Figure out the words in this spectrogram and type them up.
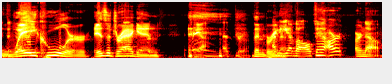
way cooler, is a dragon Yeah, that's true. than I Breena. mean, you have the alternate art or no?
